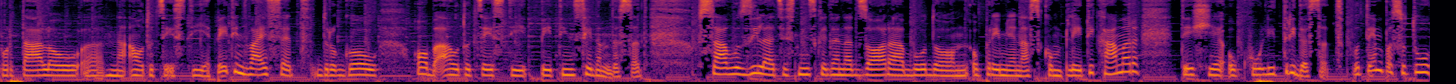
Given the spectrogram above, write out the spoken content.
portalov eh, na avtocesti je 25, drogov ob avtocesti 75. Vsa vozila cestninskega nadzora bodo opremljena s kompleti kamer, teh je okoli 30. Potem pa so tu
